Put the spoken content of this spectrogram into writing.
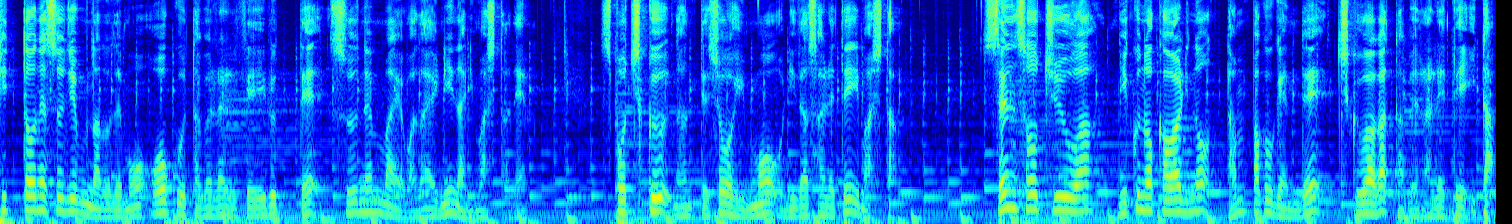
フィットネスジムなどでも多く食べられているって数年前話題になりましたね。スポチクなんて商品も売り出されていました。戦争中は肉の代わりのタンパク源でちくわが食べられていた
